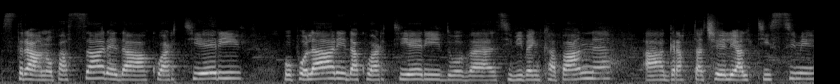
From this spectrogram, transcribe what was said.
strano passare da quartieri popolari, da quartieri dove si vive in capanne a grattacieli altissimi.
